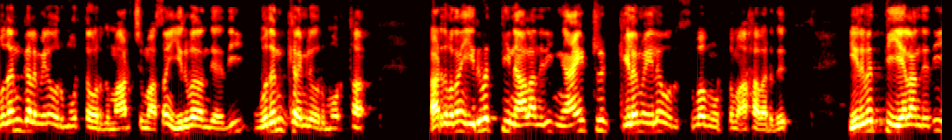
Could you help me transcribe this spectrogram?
புதன்கிழமையில ஒரு முகூர்த்தம் வருது. மார்ச் மாசம் இருபதாம் தேதி புதன்கிழமையில ஒரு முகூர்த்தம். அடுத்து பார்த்தா இருபத்தி நாலாம் தேதி ஞாயிற்றுக்கிழமையில ஒரு சுப முகூர்த்தமாக வருது. இருபத்தி ஏழாம் தேதி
